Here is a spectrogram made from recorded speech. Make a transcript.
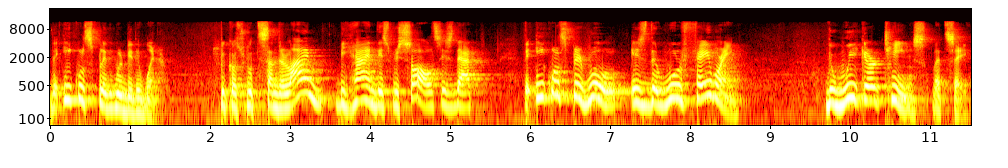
The equal split will be the winner. Because what's underlying behind these results is that the equal split rule is the rule favoring the weaker teams, let's say,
